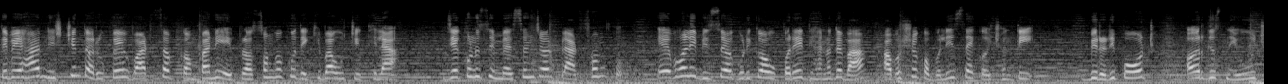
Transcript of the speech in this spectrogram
ତେବେ ଏହା ନିଶ୍ଚିନ୍ତ ରୂପେ ହ୍ୱାଟ୍ସଆପ୍ କମ୍ପାନୀ ଏହି ପ୍ରସଙ୍ଗକୁ ଦେଖିବା ଉଚିତ ଥିଲା। ଯେକୌଣସି ମେସେଞ୍ଜର ପ୍ଲାଟଫର୍ମକୁ ଏଭଳି ବିଷୟଗୁଡ଼ିକ ଉପରେ ଧ୍ୟାନ ଦେବା ଆବଶ୍ୟକ ବୋଲି ସେ କହିଛନ୍ତି। Bureau report Argus news.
